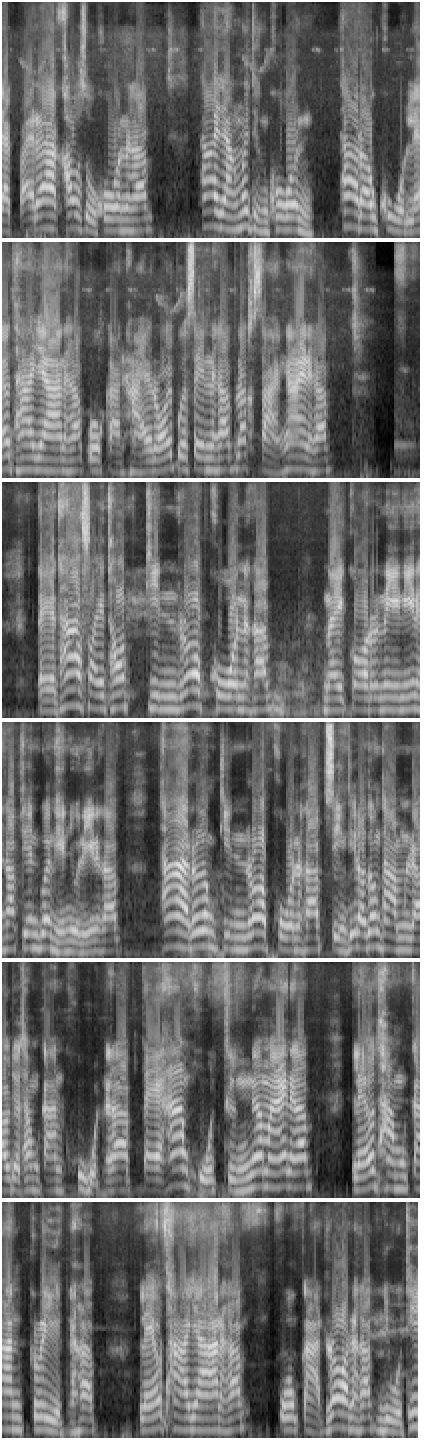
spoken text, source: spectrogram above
จากปลายรากเข้าสู่โคนนะครับ ถ้ายังไม่ถึงโคนถ้าเราขูดแล้วทายานะครับ โอกาสหายร้อยเปอร์เซ็นต์นะครับ รักษาง่ายนะครับ แต่ถ้าไฟท็อปกินรอบโคนนะครับ ในกรณีนี้นะครับที่เพื่อนเห็นอยู่นี้นะครับ ถ้าเริ่มกินรอบโคนนะครับ สิ่งที่เราต้องทำเราจะทำการขูดนะครับ แต่ห้ามขูดถึงเนื้อไม้นะครับ แล้วทำการกรีดนะครับ แล้วทายานะครับโอกาสรอดนะครับอยู่ที่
